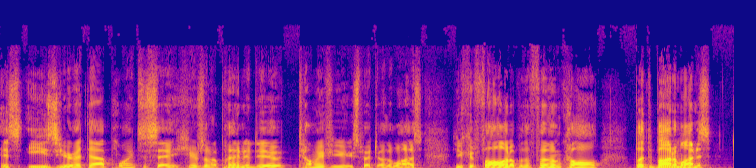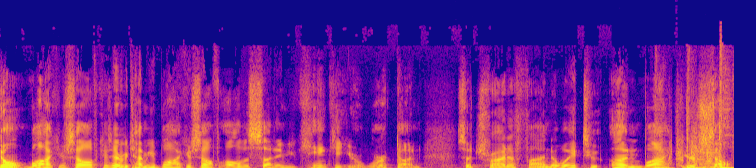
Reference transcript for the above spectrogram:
it's easier at that point to say, here's what I plan to do. Tell me if you expect otherwise. You could follow it up with a phone call. But the bottom line is don't block yourself because every time you block yourself, all of a sudden you can't get your work done. So try to find a way to unblock yourself.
